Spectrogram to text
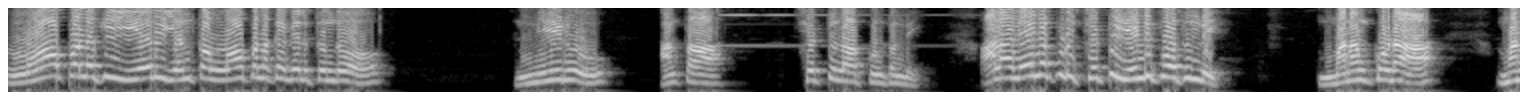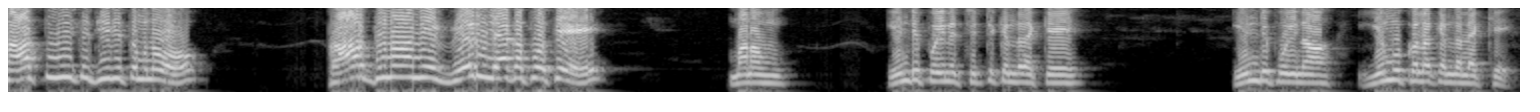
లోపలికి ఏరు ఎంత లోపలికి వెళుతుందో నీరు అంత చెట్టు లాక్కుంటుంది. అలా లేనప్పుడు చెట్టు ఎండిపోతుంది. మనం కూడా మన ఆత్మీయత జీవితంలో ప్రార్థన అనే వేరు లేకపోతే మనం ఎండిపోయిన చెట్టు కింద లెక్కే ఎండిపోయిన ఎముకల కింద లెక్కే.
